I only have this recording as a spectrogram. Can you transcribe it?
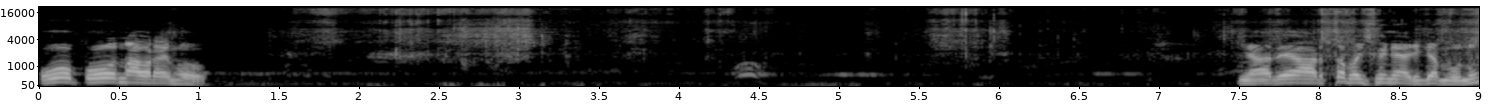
പോ പോ എന്നാണ് പറയുന്നത്. ഞാൻ അതേ അടുത്ത പശുവിനെ അരിക്കാൻ പോന്നു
